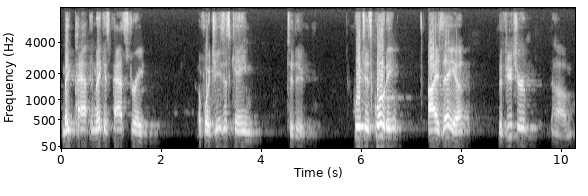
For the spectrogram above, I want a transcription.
make, path, make his path straight what Jesus came to do, which is quoting Isaiah, the future, um,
